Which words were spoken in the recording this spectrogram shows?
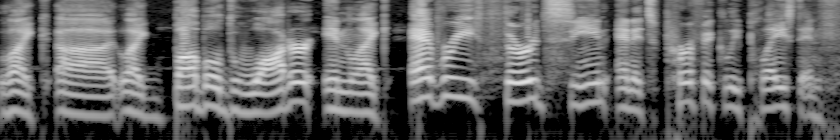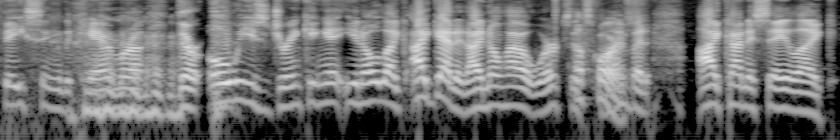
like uh like bubbled water in like every third scene, and it's perfectly placed and facing the camera. They're always drinking it, you know. Like I get it, I know how it works. It's Of course. fine, but I kind of say like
